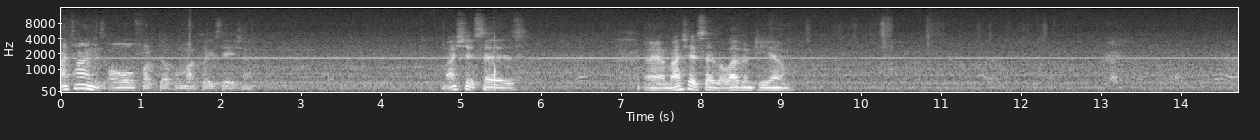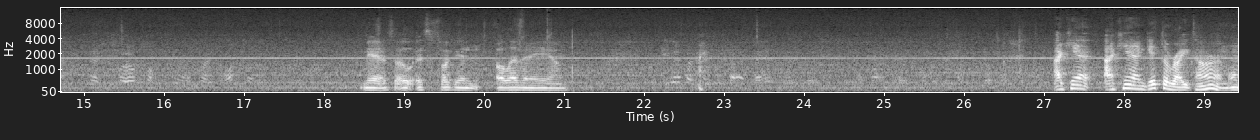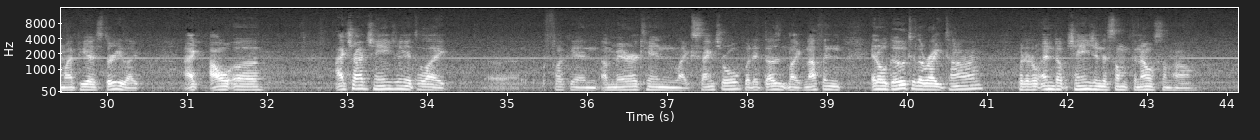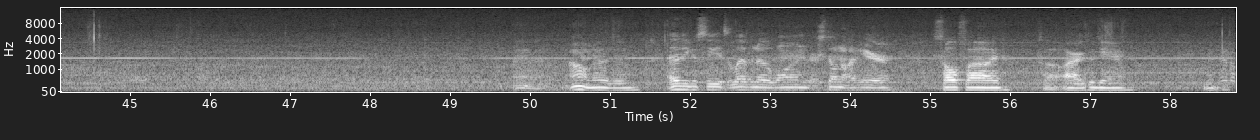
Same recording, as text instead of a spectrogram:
My time is all fucked up on my PlayStation. My shit says, yeah, my shit says 11 p.m. Yeah, so it's fucking 11 a.m. I can't I can't get the right time on my PS3. Like, I I'll uh, I tried changing it to like, uh, fucking American like Central, but it doesn't like nothing. It'll go to the right time, but it'll end up changing to something else somehow. I don't know, dude. As you can see, it's 11:01. They're still not here. Sulfide. So, alright, good game.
